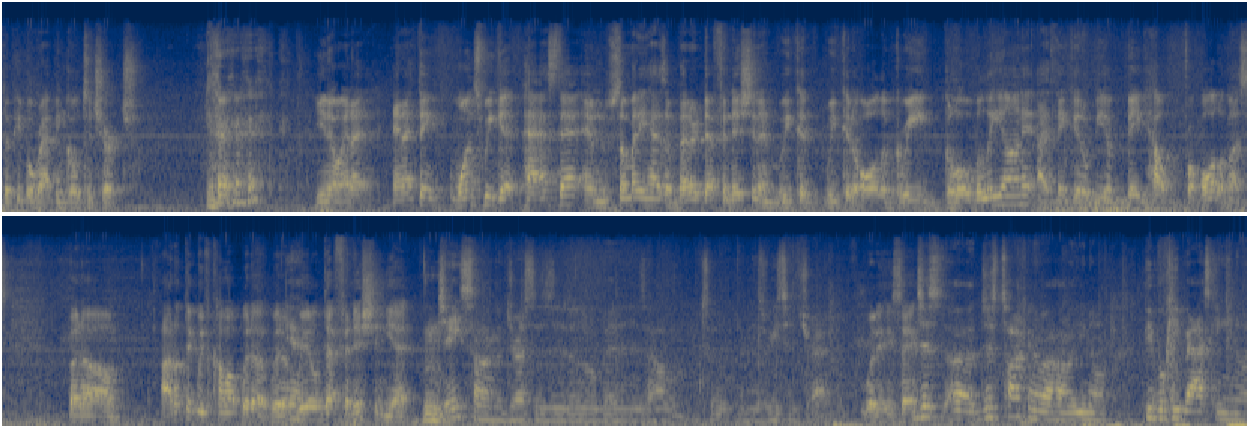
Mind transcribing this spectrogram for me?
the people rapping "Go to Church." you know and i and i think once we get past that and somebody has a better definition and we could we could all agree globally on it i think it'll be a big help for all of us but um i don't think we've come up with a with a Yeah. real definition yet Jason addresses it a little bit in his album too, in his recent track. what did he say Just uh, just talking about how you know people keep asking, you know,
